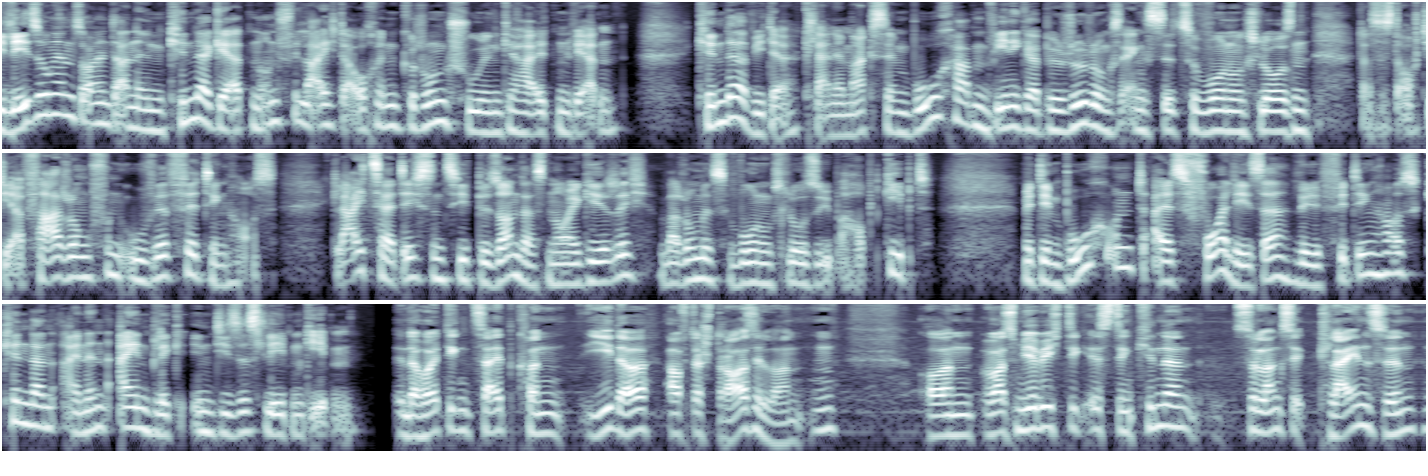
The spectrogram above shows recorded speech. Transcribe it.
Die Lesungen sollen dann in Kindergärten und vielleicht auch in Grundschulen gehalten werden. Kinder wie der kleine Max im Buch haben weniger Berührungsängste zu Wohnungslosen. Das ist auch die Erfahrung von Uwe Fittinghaus. Gleichzeitig sind sie besonders neugierig, warum es Wohnungslose überhaupt gibt. Mit dem Buch und als Vorleser will Fittinghaus Kindern einen Einblick in dieses Leben geben. In der heutigen Zeit kann jeder auf der Straße landen. Und was mir wichtig ist, den Kindern, solange sie klein sind,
